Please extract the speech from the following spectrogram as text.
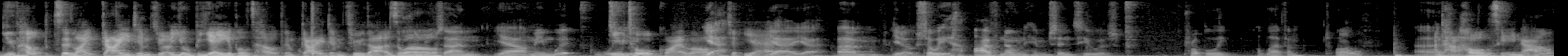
you've helped to like guide him through, or you'll be able to help him guide him through that as well? 100%. Yeah, I mean, we, Do you talk quite a lot? Yeah, J- yeah, Yeah, yeah. Um, you know, so we, I've known him since he was probably 11, 12. Um, And how, how old is he now?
